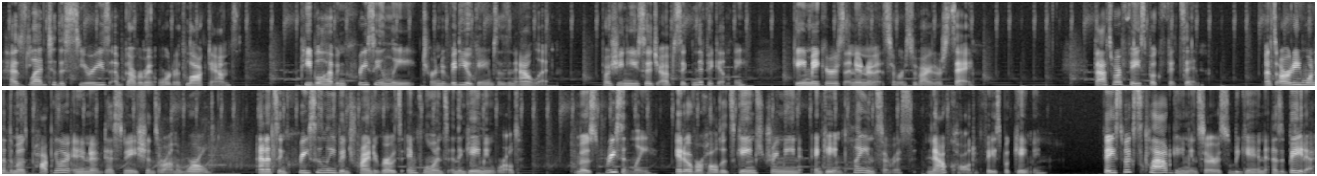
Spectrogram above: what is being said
has led to the series of government ordered lockdowns. People have increasingly turned to video games as an outlet, pushing usage up significantly, game makers and internet service providers say. That's where Facebook fits in. It's already one of the most popular internet destinations around the world, and it's increasingly been trying to grow its influence in the gaming world. Most recently, it overhauled its game streaming and game playing service, now called Facebook Gaming. Facebook's cloud gaming service will begin as a beta,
